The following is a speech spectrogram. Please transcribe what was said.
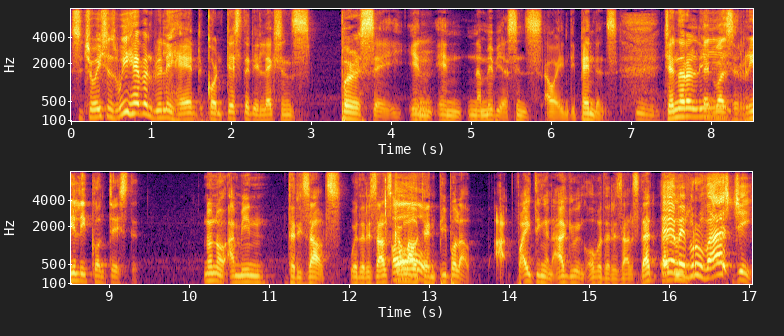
situations. We haven't really had contested elections per se in mm. in Namibia since our independence. Generally, That was really contested. no, no. I mean the results, where the results come out Oh. and people are, are fighting and arguing over the results. That Hé, hey, my broer, waar is Jay?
